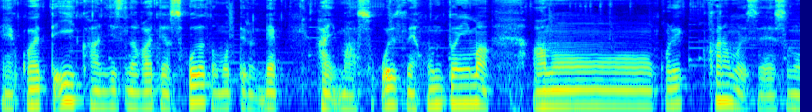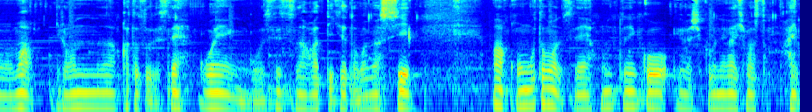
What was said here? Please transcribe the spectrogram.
えー、こうやっていい感じで繋がってるのはそこだと思ってるんで、はい、まあそこですね、本当にまあ、あのー、これからもですね、その、まあ、いろんな方とですね、ご縁をですね、繋がっていきたいと思いますし、まあ今後ともですね、本当にこう、よろしくお願いしますと。はい。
